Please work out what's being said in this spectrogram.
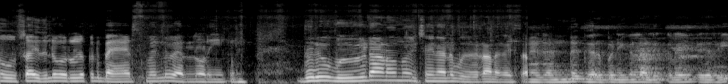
ദിവസം ഇതിന്റെ ഉള്ളിലൊക്കെ ഒരു ബാഡ് സ്മെല്ല് വരൽ തുടങ്ങിയിട്ട് ഇതൊരു വീടാണോ എന്ന് വെച്ച് കഴിഞ്ഞാൽ വീടാണ് രണ്ട് ഗർഭിണികൾ അടുക്കളയിൽ കയറി.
